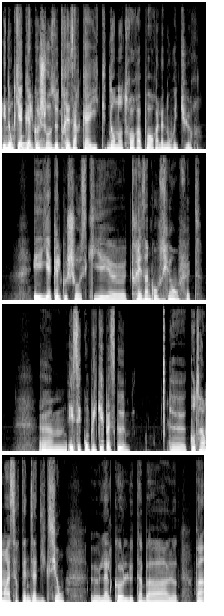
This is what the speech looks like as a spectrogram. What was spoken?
Et donc il y a quelque chose de très archaïque dans notre rapport à la nourriture. Et il y a quelque chose qui est euh, très inconscient en fait. Euh, et c'est compliqué parce que, euh, contrairement à certaines addictions, l'alcool, le tabac, enfin,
